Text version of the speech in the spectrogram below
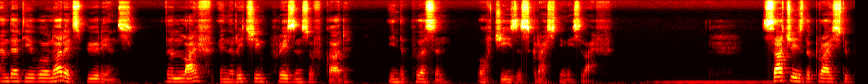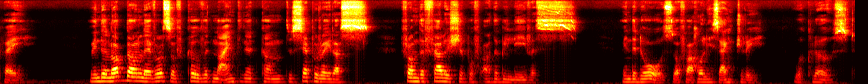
and that he will not experience the life enriching presence of God in the person of Jesus Christ in his life. Such is the price to pay when the lockdown levels of COVID 19 had come to separate us from the fellowship of other believers, when the doors of our holy sanctuary were closed.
